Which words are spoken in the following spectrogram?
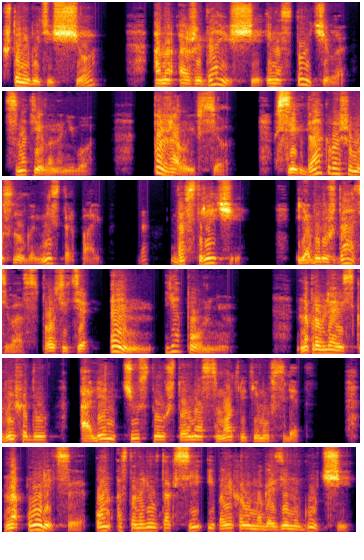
«Что-нибудь еще?» Она ожидающе и настойчиво смотрела на него. «Пожалуй, все. Всегда к вашим услугам, мистер Пайп». До встречи. Я буду ждать вас. Просите Н, я помню. Направляясь к выходу, Ален чувствовал, что она смотрит ему вслед. На улице он остановил такси и поехал в магазин Гуччи,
